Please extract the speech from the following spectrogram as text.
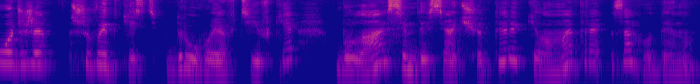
Отже, швидкість другої автівки була 74 км за годину.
